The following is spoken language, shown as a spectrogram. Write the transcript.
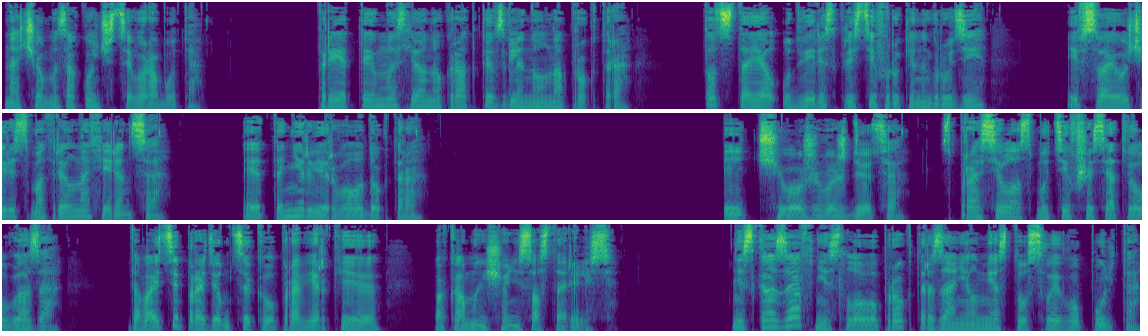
на чем и закончится его работа. При этой мысли он украдкой взглянул на Проктора. Тот стоял у двери, скрестив руки на груди, и, в свою очередь, смотрел на Ференца. Это нервировало доктора. «И чего же вы ждете?» — спросил он, смутившись, и отвел глаза. «Давайте пройдем цикл проверки, пока мы еще не состарились». Не сказав ни слова, Проктор занял место у своего пульта,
